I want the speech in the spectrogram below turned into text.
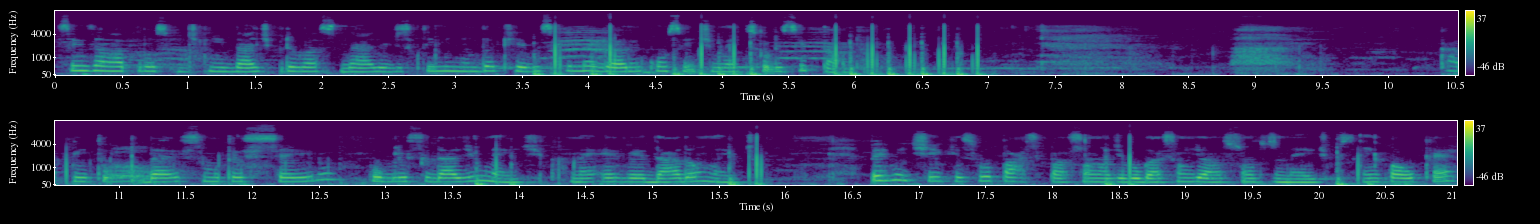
sem zelar pela sua dignidade e privacidade, discriminando aqueles que negaram o consentimento solicitado. Capítulo 13 Publicidade médica, né? É vedado ao médico permitir que sua participação na divulgação de assuntos médicos em qualquer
